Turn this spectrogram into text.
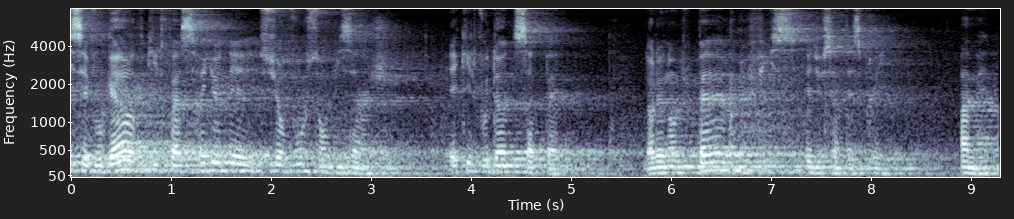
Et vous garde, qu'il fasse rayonner sur vous son visage et qu'il vous donne sa paix. Dans le nom du Père, du Fils et du Saint-Esprit. Amen.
